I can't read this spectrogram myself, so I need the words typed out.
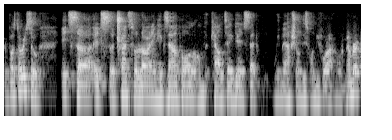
repository. So it's uh, it's a transfer learning example on the Caltech dataset. We may have shown this one before. I don't remember.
